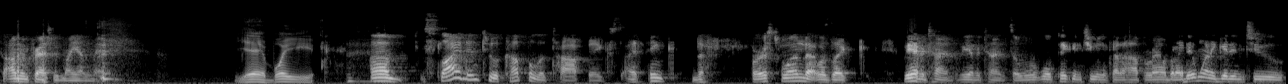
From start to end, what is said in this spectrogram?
So i'm impressed with my young man. Yeah, boy. um slide into a couple of topics. I think the first one that was like we have a ton we have a ton so we'll, we'll pick and choose and kind of hop around but i did want to get into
